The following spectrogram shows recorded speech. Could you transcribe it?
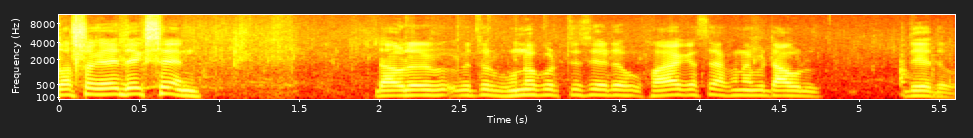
দর্শক, এই দেখছেন? ডাউলের ভিতর ভুনো করতেছি, এটা হয়ে গেছে, এখন আমি ডাউল দিয়ে দেব।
